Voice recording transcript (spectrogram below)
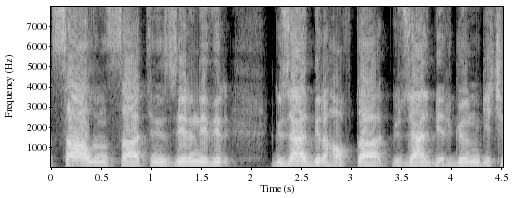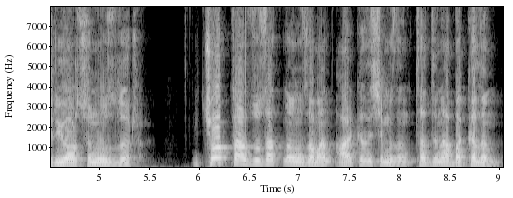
sağlığınız saatiniz yerindedir. Güzel bir hafta, güzel bir gün geçiriyorsunuzdur. Çok fazla uzatmadan zaman arkadaşımızın tadına bakalım.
